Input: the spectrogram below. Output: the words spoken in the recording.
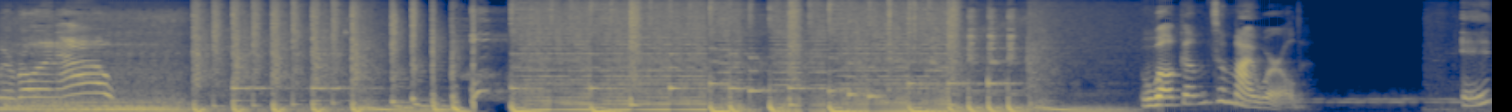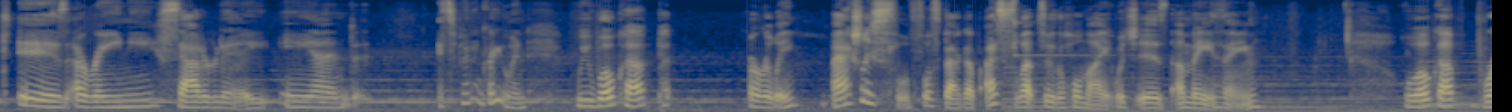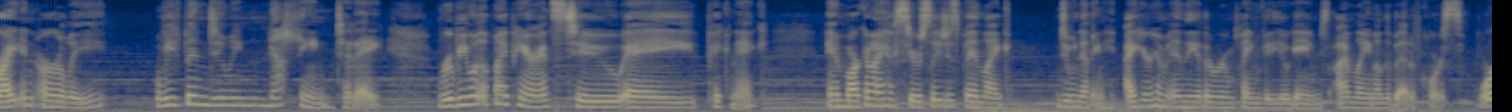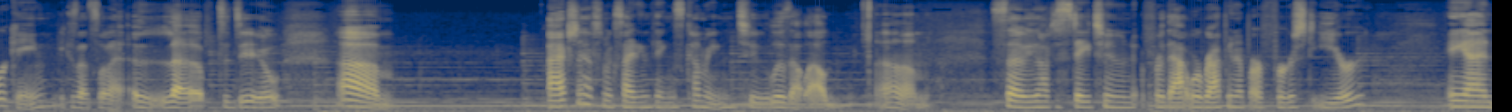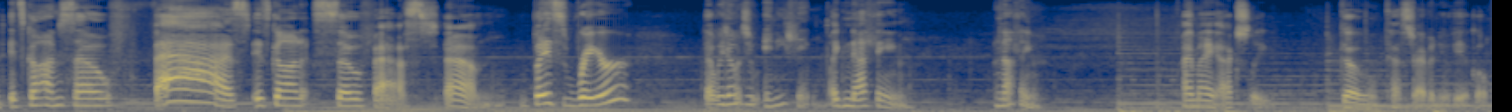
We're rolling out. Welcome to my world. It is a rainy Saturday and it's been a great one. We woke up early. I actually, let's back up. I slept through the whole night, which is amazing. Woke up bright and early. We've been doing nothing today. Ruby went with my parents to a picnic, and Mark and I have seriously just been like doing nothing. I hear him in the other room playing video games. I'm laying on the bed, of course, working because that's what I love to do. Um, I actually have some exciting things coming to Liz Out Loud. Um, so you have to stay tuned for that. We're wrapping up our first year, and it's gone so fast. It's gone so fast. Um, but it's rare that we don't do anything like nothing. Nothing. I might actually go test drive a new vehicle.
